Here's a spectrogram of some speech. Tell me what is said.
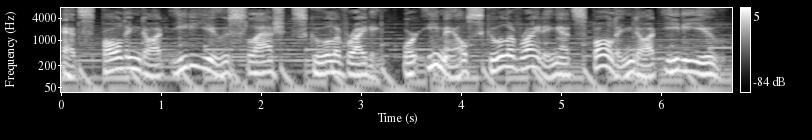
at spalding.edu slash School of Writing or email schoolofwriting at spalding.edu.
